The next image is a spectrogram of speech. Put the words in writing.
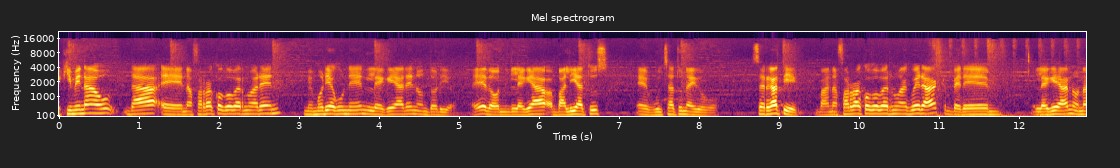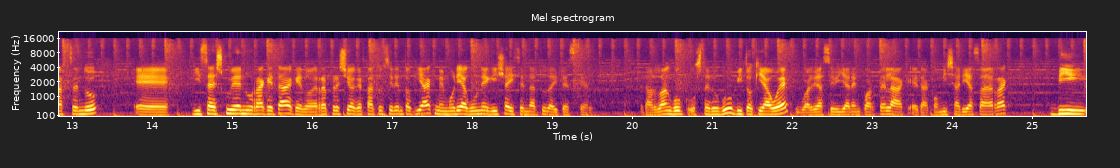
Ekimen hau da e, Nafarroako gobernuaren memoriaguneen legearen ondorio, e, edo legea baliatuz e, bultzatu nahi dugu. Zergatik, ba, Nafarroako gobernuak berak bere legean onartzen du e, giza eskubideen urraketak edo errepresioak gertatu ziren tokiak memoria gune gisa izendatu daitezkeel. Eta orduan guk uste dugu bi toki hauek, Guardia Zibilaren kuartelak eta komisaria zaharrak, bi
